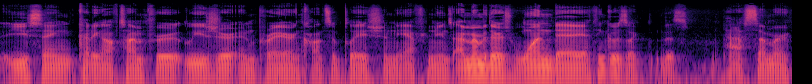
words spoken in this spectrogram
you saying cutting off time for leisure and prayer and contemplation in the afternoons. I remember there was one day, I think it was like this past summer,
